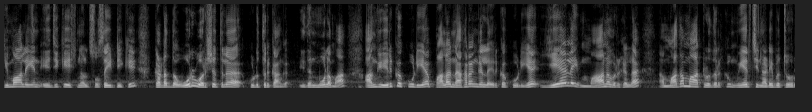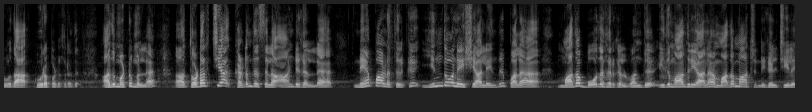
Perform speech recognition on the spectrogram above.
ஹிமாலயன் எஜுகேஷனல் சொசைட்டிக்கு கடந்த ஒரு வருஷத்தில் கொடுத்துருக்காங்க. இதன் மூலமாக அங்கு இருக்கக்கூடிய பல நகரங்களில் இருக்கக்கூடிய ஏழை மாணவர்களை மதம் மாற்றுவதற்கு முயற்சி நடைபெற்று வருவதாக கூறப்படுகிறது. அது மட்டும் இல்லை தொடர்ச்சியாக கடந்த சில ஆண்டுகளில் நேபாளத்திற்கு இந்தோனேஷியாலேருந்து பல மத போதகர்கள் வந்து இது மாதிரியான மதமாற்று நிகழ்ச்சியில்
